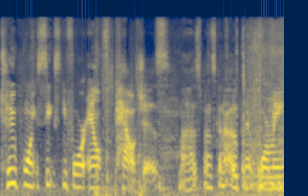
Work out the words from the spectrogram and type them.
2.64 ounce pouches. My husband's going to open it for me.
